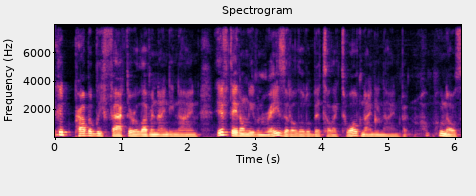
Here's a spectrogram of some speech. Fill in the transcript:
could probably factor 11.99 if they don't even raise it a little bit to like 12.99 but who knows?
